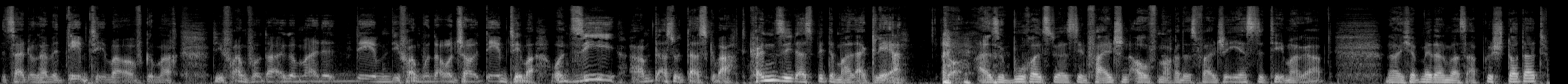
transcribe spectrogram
Zeitung hat mit dem Thema aufgemacht, die Frankfurter Allgemeine dem, die Frankfurter Rundschau dem Thema und Sie haben das und das gemacht. Können Sie das bitte mal erklären? So, also Buchholz, du hast den falschen Aufmacher, das falsche erste Thema gehabt. Na, ich habe mir dann was abgestottert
